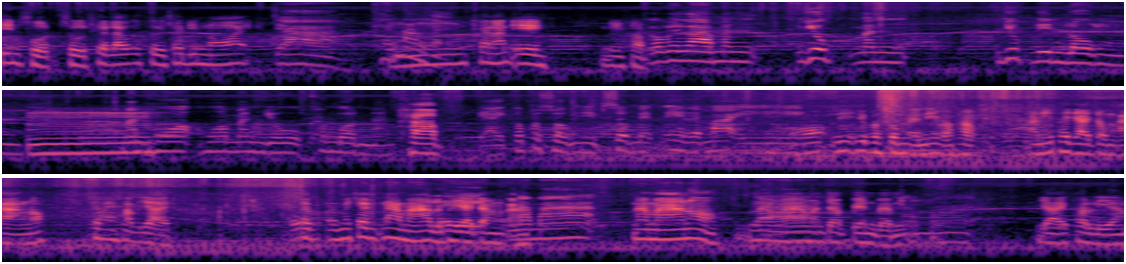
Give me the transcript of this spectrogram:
ดินสูตรสูตรเคล็ดลับก็คือใช้ดินน้อยๆจ้าแค่นั้นแหละอืมแค่นั้นเองนี่ครับก็เวลามันยุบมันยุบดินลง อืมมันหัวหัวมันอยู่ข้างบนนะครับใหญ่ก็ผสมนี่ผสมแบบนี้แล้วมาอีอ๋อกนี่นี่ผสมอันนี้ป่ะครับ อันนี้พญาจงอางเนาะใช่ไหมครับยายใช่ไม่ใช่หน้าม้าหรือพญาจงอางนามาหน้าม้าเนาะหน้าม้ามันจะเป็นแบบนี้นามา ยายเขาเลี้ยง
